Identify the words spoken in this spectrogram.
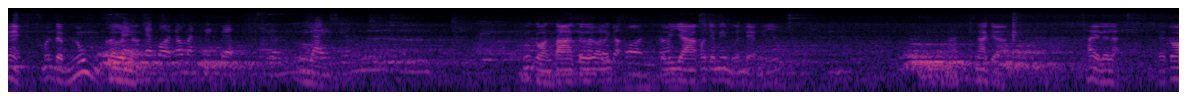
นี่มันแบบนุ่มเกินแต่อะ แต่ก่อนเนาะมันเป็นแบบเสียงใหญ่เสียงเมื่อก่อนตาเตอมันอะไรก็จะอ่อนกริยาเขาจะไม่เหมือนแบบนี้ น่าจะใช่เลยแหละ แต่ก็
